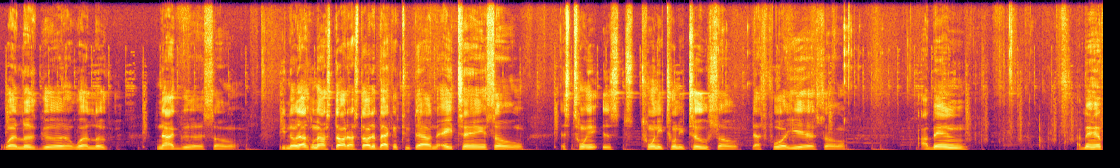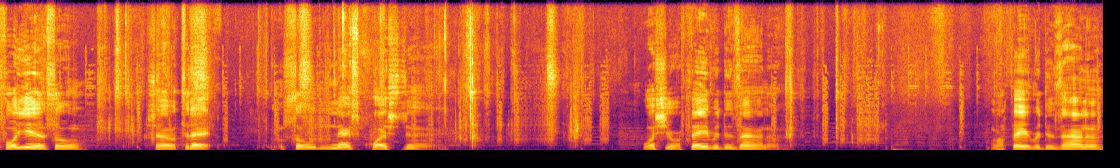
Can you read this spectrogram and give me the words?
what looks good, what look not good. So, you know, that's when I started. I started back in 2018. So it's 20 it's 2022. So that's four years. So I've been I've been here four years. So shout out to that. So next question. What's your favorite designer? My favorite designer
